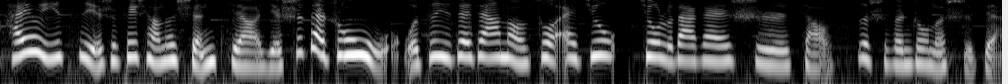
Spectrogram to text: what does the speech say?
还有一次也是非常的神奇啊，也是在中午，我自己在家呢做艾灸，灸了大概是小四十分钟的时间，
